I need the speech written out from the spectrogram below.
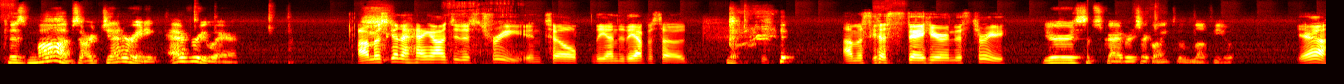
Because mobs are generating everywhere. I'm just gonna hang on to this tree until the end of the episode. I'm just gonna stay here in this tree. Your subscribers are going to love you. Yeah.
